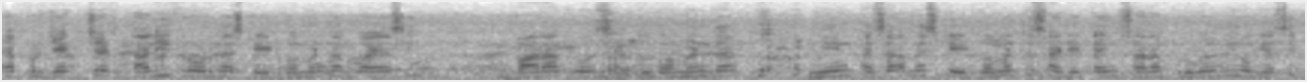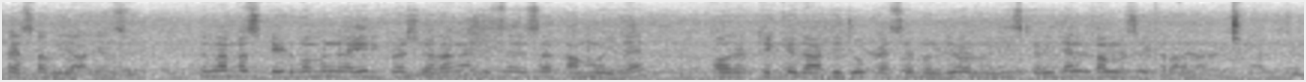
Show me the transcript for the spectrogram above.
ਇਹ ਪ੍ਰੋਜੈਕਟ 'ਚ 48 ਕਰੋੜ ਮੈਂ ਸਟੇਟ ਗਵਰਨਮੈਂਟ ਦਾ ਪਵਾਇਆ ਸੀ 12 ਕਰੋੜ ਸੈਂਟਰਲ ਗਵਰਨਮੈਂਟ ਦਾ। ਮੇਨ ਪੈਸਾ, ਮੈਂ ਸਟੇਟ ਗਵਰਨਮੈਂਟ ਤੇ ਸਾਡੇ ਟਾਈਮ ਸਾਰਾ ਅਪਰੂਵਲ ਵੀ ਹੋ ਗਿਆ ਸੀ, ਪੈਸਾ ਵੀ ਆ ਗਿਆ ਸੀ। ਤੇ ਮੈਂ ਬਸ ਸਟੇਟ ਗਵਰਨਮੈਂਟ ਨੂੰ ਇਹੀ ਰਿਕੁਐਸਟ ਕਰਾਂਗਾ ਜਿਸ ਤਰ੍ਹਾਂ ਜਿਸ ਤਰ੍ਹਾਂ ਕੰਮ ਹੋਈ ਜਾਏ ਔਰ ਠੇਕੇਦਾਰ ਦੇ ਜੋ ਪੈਸੇ ਬਣਦੇ ਉਹ ਰਿਲੀਜ਼ ਕਰੀ ਜਾਣ ਕੰਮ ਅਸੀਂ ਕਰਾ ਦਾਂਗੇ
